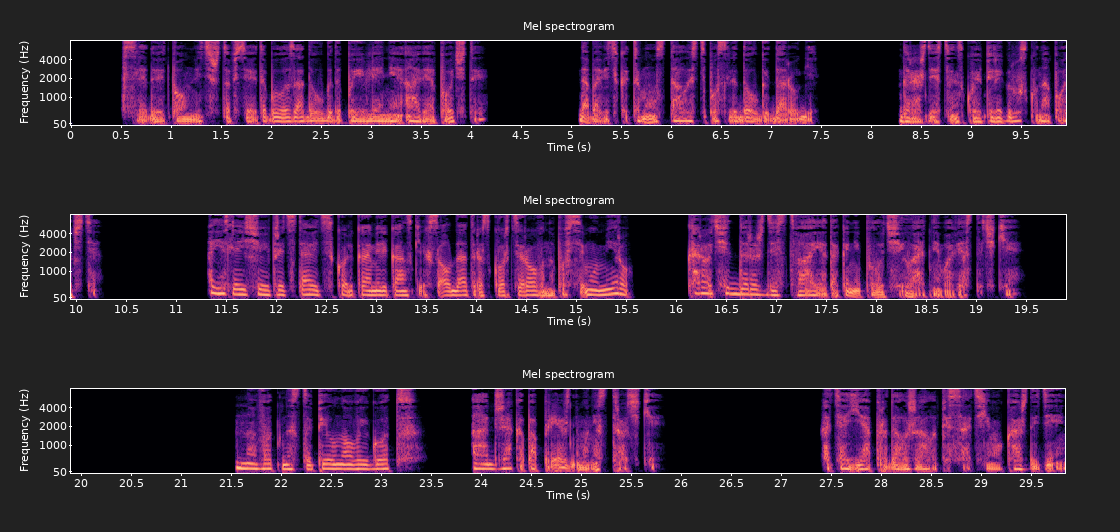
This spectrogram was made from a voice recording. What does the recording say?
Следует помнить, что все это было задолго до появления авиапочты. Добавить к этому усталость после долгой дороги да рождественскую перегрузку на почте. А если еще и представить, сколько американских солдат расквартировано по всему миру, короче, до Рождества я так и не получила от него весточки. Но вот наступил Новый год, а Джека по-прежнему не строчки. Хотя я продолжала писать ему каждый день.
